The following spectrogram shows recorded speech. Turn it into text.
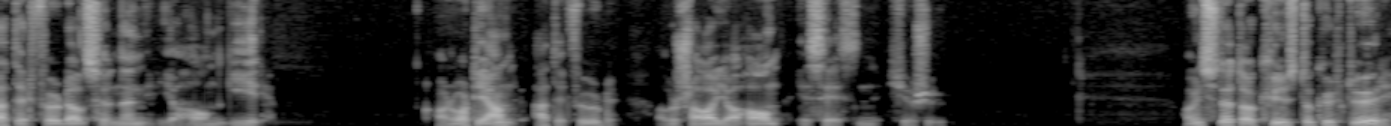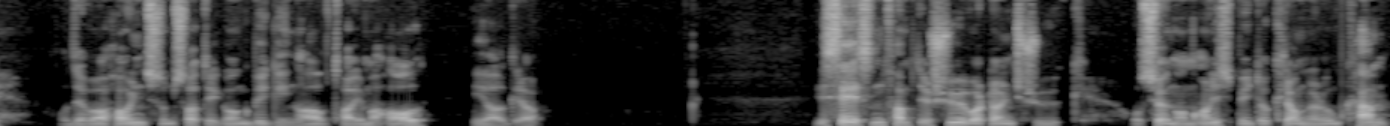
etterfulgt av sønnen Jahan Gir. Han ble igjen etterfulgt av Shah Jahan i 1627. Han støtta kunst og kultur, og det var han som satte i gang bygginga av Tai Mahal i Agra. I 1657 ble han syk, og sønnene hans begynte å krangle om hvem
